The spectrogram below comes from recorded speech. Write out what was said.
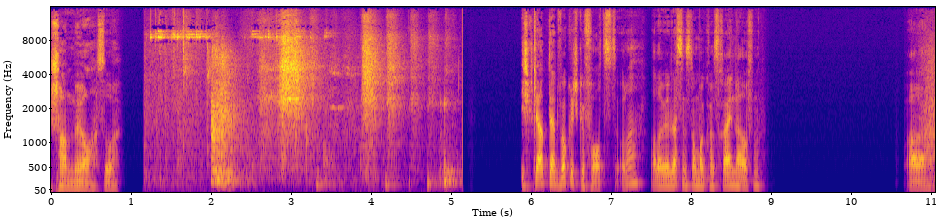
Charmeur, so. Ich glaube, der hat wirklich gefurzt, oder? Oder wir lassen es noch mal kurz reinlaufen. Oder?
